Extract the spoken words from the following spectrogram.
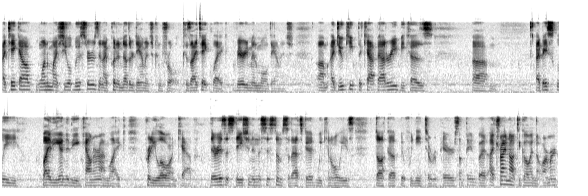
I take out one of my shield boosters and I put another damage control because I take like very minimal damage. Um, I do keep the cap battery because um, I basically by the end of the encounter I'm like pretty low on cap. There is a station in the system, so that's good. We can always dock up if we need to repair something, but I try not to go into armor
